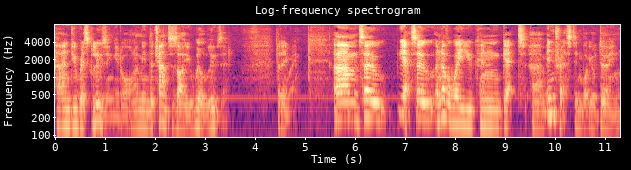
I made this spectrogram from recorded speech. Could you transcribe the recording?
and you risk losing it all. I mean, the chances are you will lose it. But anyway, um, so yeah, so another way you can get um, interest in what you're doing.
